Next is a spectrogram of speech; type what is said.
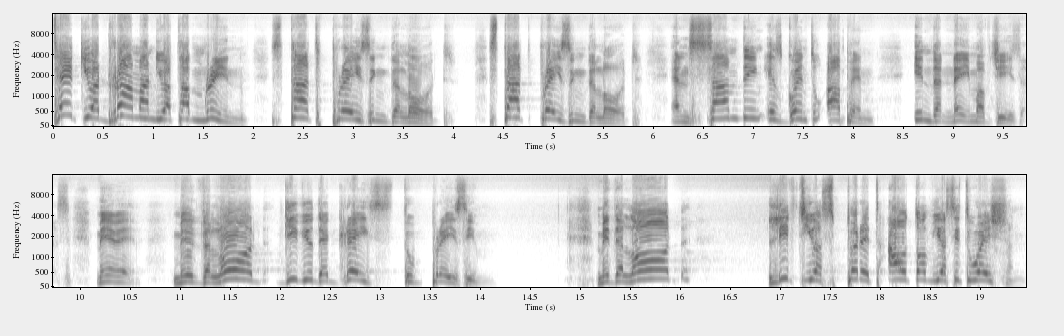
Take your drum and your tambourine. Start praising the Lord. Start praising the Lord. And something is going to happen in the name of Jesus. May, may the Lord give you the grace to praise Him. May the Lord lift your spirit out of your situation.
